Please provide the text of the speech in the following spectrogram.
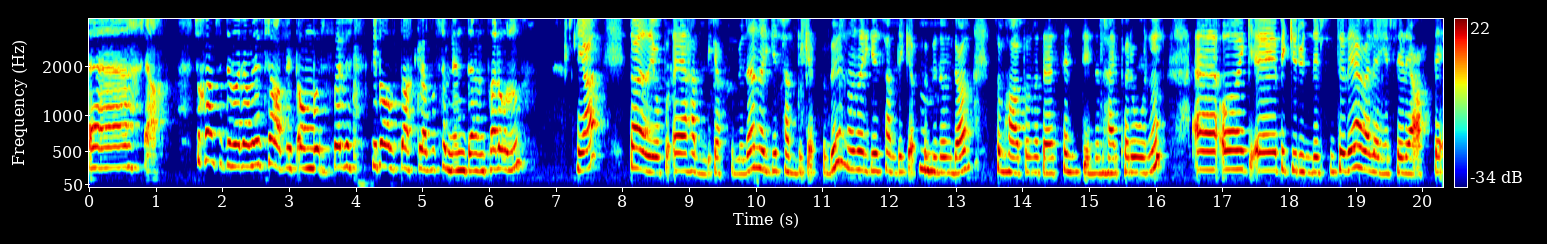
Eh, ja. Så kanskje du Marianne, vil prate litt om hvorfor vi valgte akkurat å sende inn den parolen? Ja, da er det jo eh, Handikapforbundet, Norges Handikapforbund og Norges Handikapforbund Ungdom som har på en måte sendt inn denne parolen. Eh, og eh, begrunnelsen til det er vel egentlig det at det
